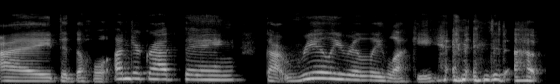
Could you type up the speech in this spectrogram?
I did the whole undergrad thing, got really, really lucky, and ended up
